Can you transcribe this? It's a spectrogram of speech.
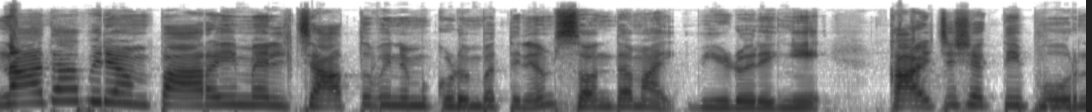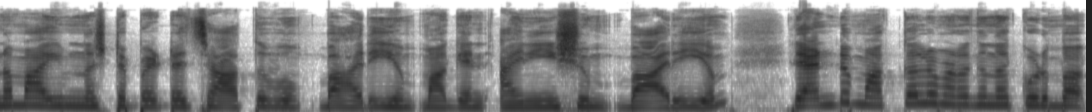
നാദാപുരം പാറയമേൽ ചാത്തുവിനും കുടുംബത്തിനും സ്വന്തമായി വീടൊരുങ്ങി. കാഴ്ചശക്തി പൂർണമായും നഷ്ടപ്പെട്ട ചാത്തുവും ഭാര്യയും മകൻ അനീഷും ഭാര്യയും രണ്ടു മക്കളുമടങ്ങുന്ന കുടുംബം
